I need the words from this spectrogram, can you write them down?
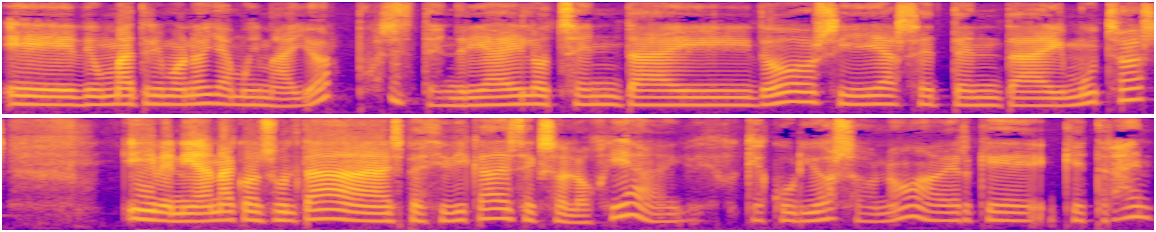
eh, de un matrimonio ya muy mayor, pues tendría él 82 y ella 70 y muchos, y venían a consulta específica de sexología. Y qué curioso, ¿no? A ver qué, qué traen.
